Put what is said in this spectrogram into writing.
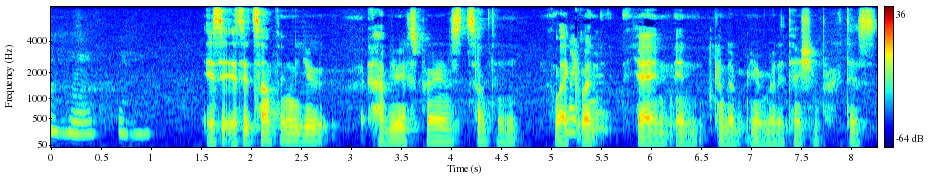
Mm-hmm. Mm-hmm. Is it is it something you have you experienced something like, Like when that? yeah in, in kind of your meditation practice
